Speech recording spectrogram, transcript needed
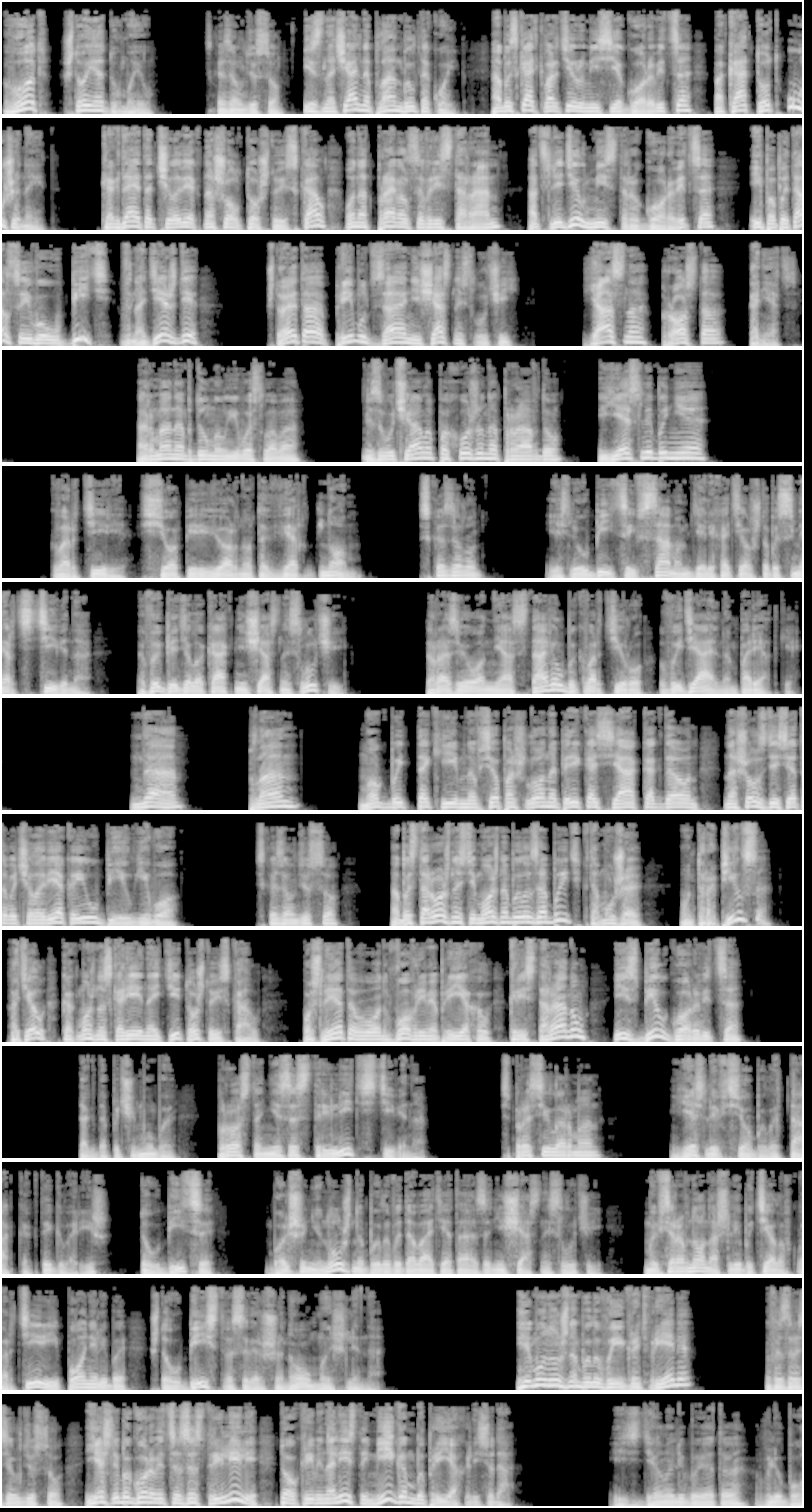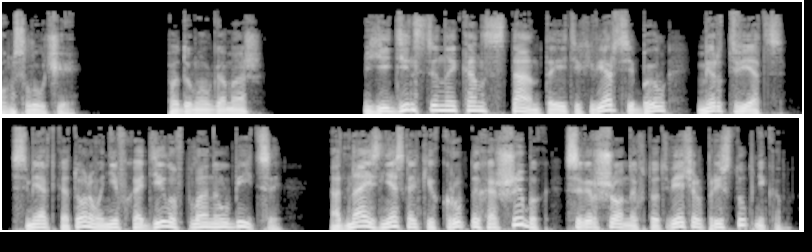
«Вот что я думаю», — сказал Дюсо. «Изначально план был такой — обыскать квартиру месье Горовица, пока тот ужинает. Когда этот человек нашел то, что искал, он отправился в ресторан, отследил мистера Горовица и попытался его убить в надежде, что это примут за несчастный случай. Ясно, просто, конец. Арман обдумал его слова. Звучало похоже на правду, если бы не... В квартире все перевернуто вверх дном, — сказал он. Если убийца и в самом деле хотел, чтобы смерть Стивена выглядела как несчастный случай, то разве он не оставил бы квартиру в идеальном порядке? Да, план мог быть таким, но все пошло наперекосяк, когда он нашел здесь этого человека и убил его, — сказал Дюссо. Об осторожности можно было забыть, к тому же он торопился, хотел как можно скорее найти то, что искал. После этого он вовремя приехал к ресторану и сбил Горовица. Тогда почему бы просто не застрелить Стивена? — спросил Арман. — Если все было так, как ты говоришь, то убийце больше не нужно было выдавать это за несчастный случай. Мы все равно нашли бы тело в квартире и поняли бы, что убийство совершено умышленно. «Ему нужно было выиграть время», — возразил Дюсо. «Если бы Горовица застрелили, то криминалисты мигом бы приехали сюда». «И сделали бы это в любом случае», — подумал Гамаш. Единственной константой этих версий был мертвец, смерть которого не входила в планы убийцы. Одна из нескольких крупных ошибок, совершенных в тот вечер преступником.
